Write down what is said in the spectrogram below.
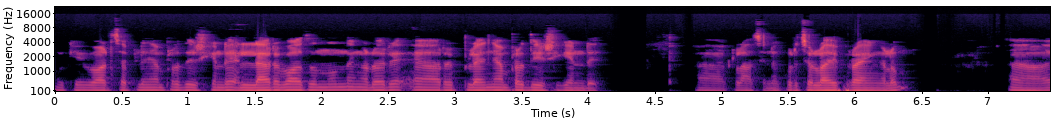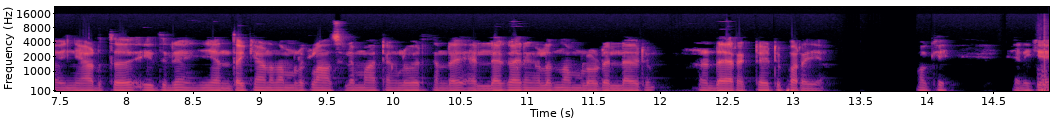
ഓക്കെ വാട്സാപ്പിൽ ഞാൻ പ്രതീക്ഷിക്കേണ്ട എല്ലാവരുടെ ഭാഗത്തു നിന്നും നിങ്ങളുടെ ഒരു റിപ്ലൈ ഞാൻ പ്രതീക്ഷിക്കുന്നുണ്ട് ക്ലാസ്സിനെ കുറിച്ചുള്ള അഭിപ്രായങ്ങളും ഇനി അടുത്ത് ഇതിൽ എന്തൊക്കെയാണ് നമ്മൾ ക്ലാസ്സിൽ മാറ്റങ്ങൾ വരുത്തേണ്ടത്? എല്ലാ കാര്യങ്ങളും നമ്മളോട് എല്ലാവരും ഡയറക്റ്റായിട്ട് പറയാം. ഓക്കെ എനിക്ക്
